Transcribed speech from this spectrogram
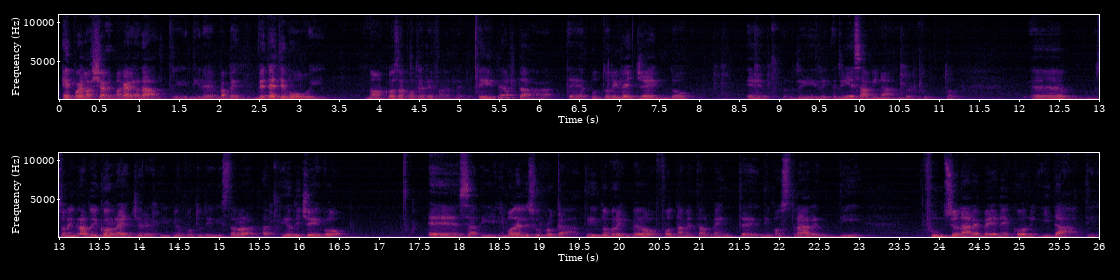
e poi lasciare magari ad altri, dire vabbè, vedete voi no, cosa potete farne. E in realtà, eh, appunto, rileggendo e ri- ri- riesaminando il tutto, eh, sono in grado di correggere il mio punto di vista. Allora, eh, io dicevo, eh, i, modelli surrogati dovrebbero fondamentalmente dimostrare di funzionare bene con i dati,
